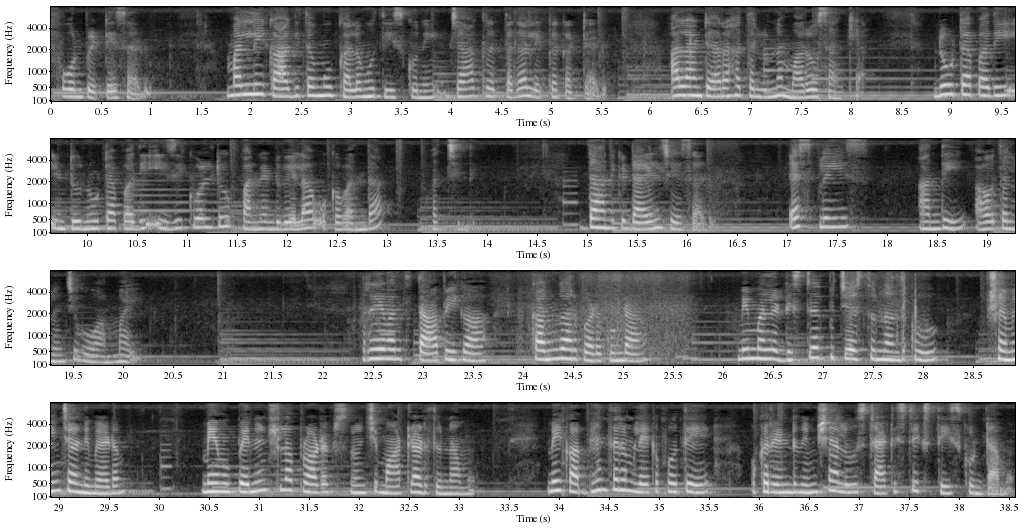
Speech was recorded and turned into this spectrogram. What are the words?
ఫోన్ పెట్టేశాడు. మళ్ళీ కాగితము కలము తీసుకుని జాగ్రత్తగా లెక్క కట్టాడు. అలాంటి అర్హతలున్న మరో సంఖ్య. నూట పది ఇంటూ నూట పది ఈజ్ ఈక్వల్ టు పన్నెండు వేల ఒక వంద వచ్చింది. దానికి డయల్ చేశాడు. ఎస్ ప్లీజ్ అంది అవతల నుంచి ఓ అమ్మాయి. రేవంత్ తాపీగా కంగారు పడకుండా మిమ్మల్ని డిస్టర్బ్ చేస్తున్నందుకు క్షమించండి మేడం. మేము పెనిన్సులా ప్రోడక్ట్స్ నుంచి మాట్లాడుతున్నాము. మీకు అభ్యంతరం లేకపోతే ఒక రెండు నిమిషాలు స్టాటిస్టిక్స్ తీసుకుంటాము.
